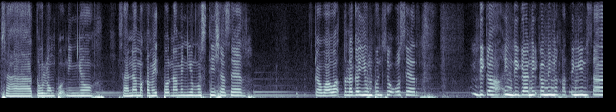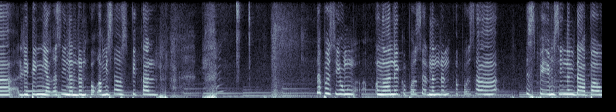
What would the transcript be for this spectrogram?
sa tulong po ninyo. Sana makamit po namin yung hostisya, sir. Kawawa talaga yung bunso ko, sir. Hindi ka hindi gani kami nakatingin sa libing niya kasi nandun po kami sa ospital. Tapos yung panganay ko po, sir, nandun pa po sa SPMC ng Davao.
